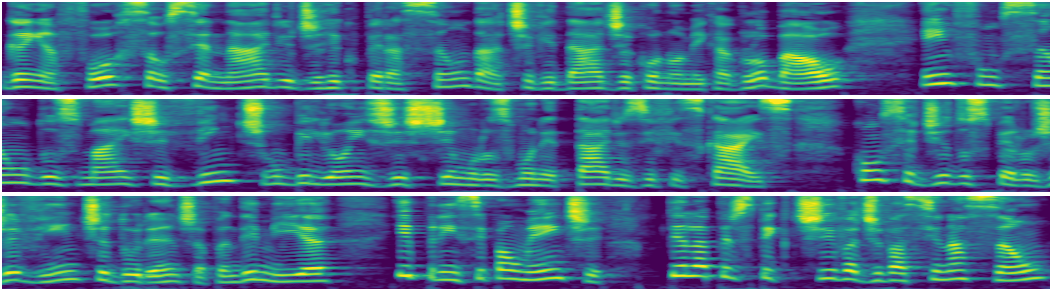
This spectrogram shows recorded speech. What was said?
ganha força o cenário de recuperação da atividade econômica global em função dos mais de 21 bilhões de estímulos monetários e fiscais concedidos pelo G20 durante a pandemia e, principalmente, pela perspectiva de vacinação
